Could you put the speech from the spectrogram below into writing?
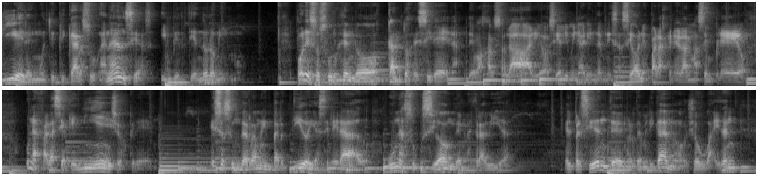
Quieren multiplicar sus ganancias invirtiendo lo mismo. Por eso surgen los cantos de sirena, de bajar salarios y eliminar indemnizaciones para generar más empleo, una falacia que ni ellos creen. Eso es un derrame invertido y acelerado, una succión de nuestra vida. El presidente norteamericano Joe Biden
